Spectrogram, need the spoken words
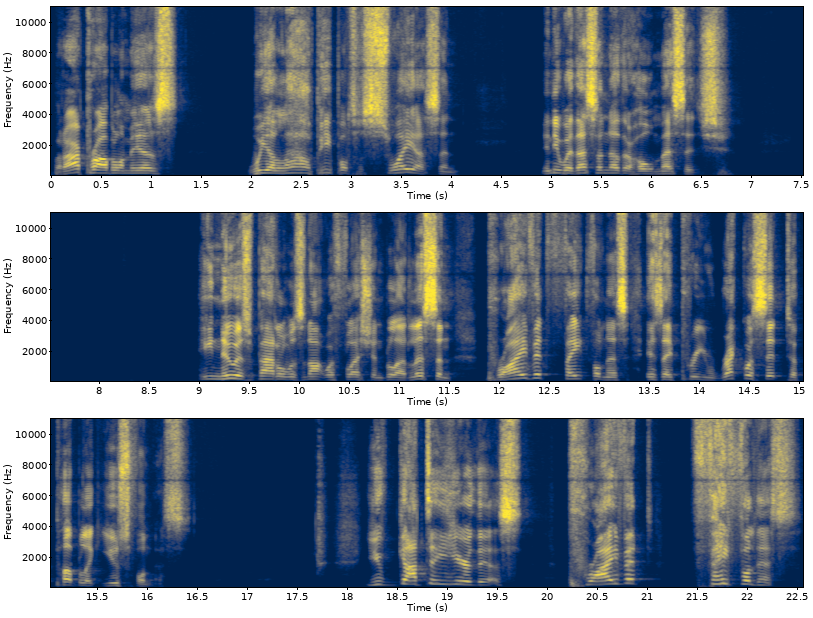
But our problem is we allow people to sway us. And anyway, that's another whole message. He knew his battle was not with flesh and blood. Listen, private faithfulness is a prerequisite to public usefulness. You've got to hear this. Private faithfulness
